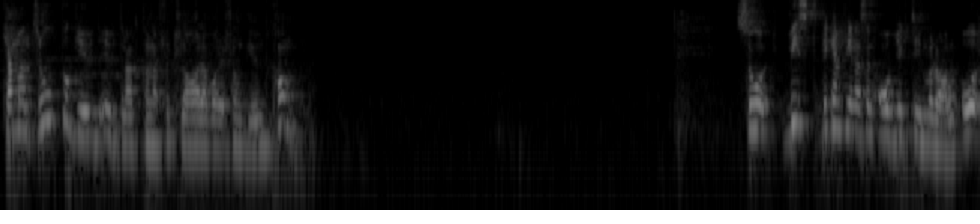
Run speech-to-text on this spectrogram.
Kan man tro på Gud utan att kunna förklara varifrån Gud kommer? Så visst, det kan finnas en objektiv moral och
